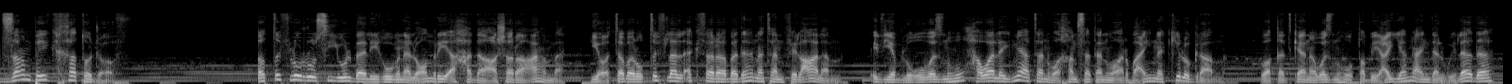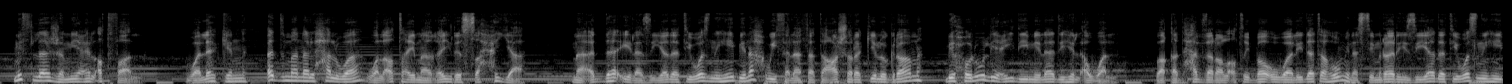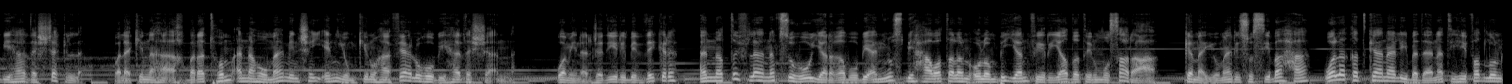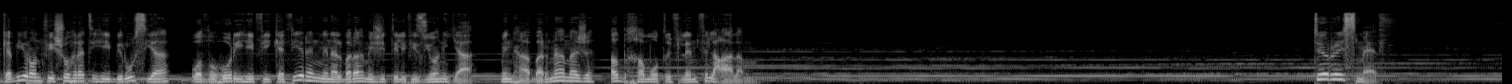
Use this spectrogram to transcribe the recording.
تزامبيك خاتوجوف الطفل الروسي البالغ من العمر 11 عام يعتبر الطفل الأكثر بدانة في العالم إذ يبلغ وزنه حوالي 145 كيلوغرام. وقد كان وزنه طبيعيا عند الولادة مثل جميع الأطفال ولكن أدمن الحلوى والأطعمة غير الصحية ما أدى إلى زيادة وزنه بنحو 13 كيلوغرام بحلول عيد ميلاده الأول. وقد حذر الأطباء والدته من استمرار زيادة وزنه بهذا الشكل ولكنها أخبرتهم أنه ما من شيء يمكنها فعله بهذا الشأن. ومن الجدير بالذكر أن الطفل نفسه يرغب بأن يصبح بطلا أولمبيا في رياضة المصارعة كما يمارس السباحة ولقد كان لبدانته فضل كبير في شهرته بروسيا وظهوره في كثير من البرامج التلفزيونية منها برنامج أضخم طفل في العالم. تيري سميث.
